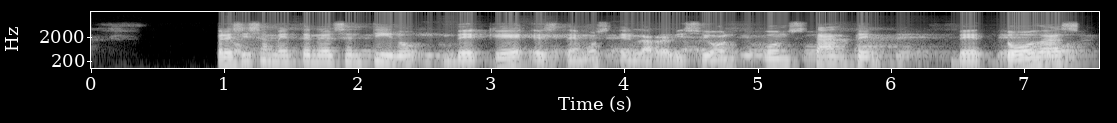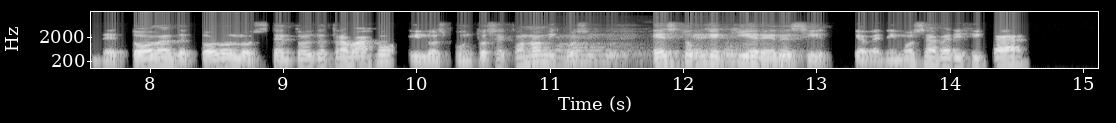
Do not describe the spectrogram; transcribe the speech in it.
precisamente en el sentido de que estemos en la revisión constante de todas, de todas, de todos los centros de trabajo y los puntos económicos. ¿Esto qué quiere decir? Que venimos a verificar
